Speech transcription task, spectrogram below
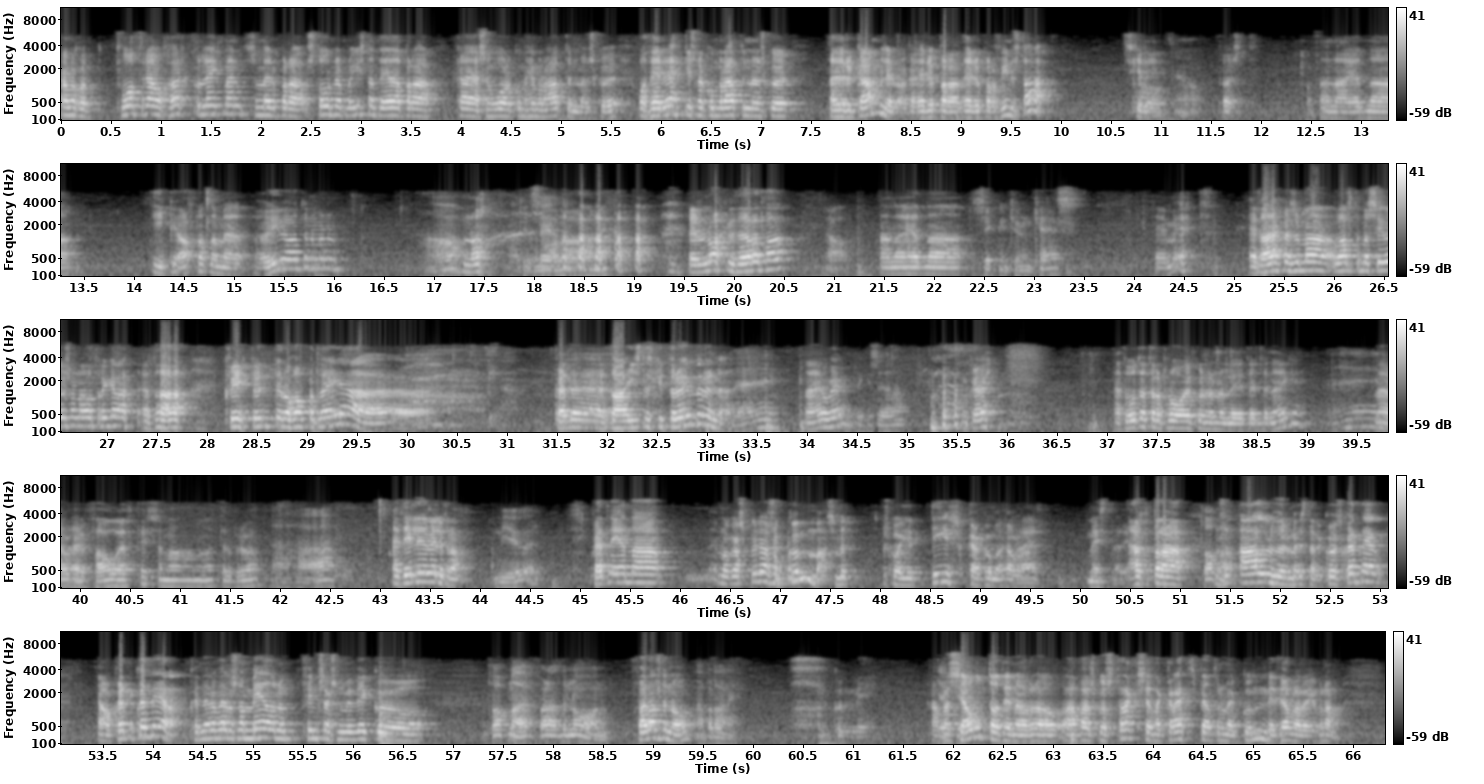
annarkvæmt, 2-3 hörkuleikmenn sem eru bara stórnefn á Íslandi eða bara gæja sem voru að koma heim úr atvinnmennsku og þeir eru ekki svona að koma úr atvinnmennsku að þeir eru gamlir okkar, þeir eru bara, þeir eru bara á fínu stað, skiljið þú veist þannig að hérna IPF náttúrulega með hauga atvinnumennum Já. Nó. Það er það. eru nokkri þeirra alltaf. Já, þannig að hérna signature and cash. Einmitt. er það eitthvað sem að Valdimar Sigursson áttur að gera er það kvitt undir og hoppa að leia hvernig er það íslenski draumurinn? Nei, nei ok. Ég vil ekki segja það. ok. En þú ert eftir að prófa ykkur en að leiði deildin eða ekki? Nei. nei Það ok eru fá eftir sem að hann á eftir að pröfa Aha, en þið liðið viljið fram? Mjög vel. hvernig hérna ég langar að spyrja þessu gumma sem er sko ég dýrka gumma Það þjálfara. er meistari. Það er bara Er, já, hvernig, hvernig er hann? Hvernig er að vera svona með honum 5-6 í viku og Toppmaður, fara aldrei nóg á honum. fara aldrei nóg? Það er bara þannig. Gummi. Hann var sjátt á þérna hann var sko strax hérna grætt spjaldur með gummi þjálfara í fram.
